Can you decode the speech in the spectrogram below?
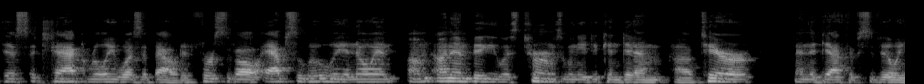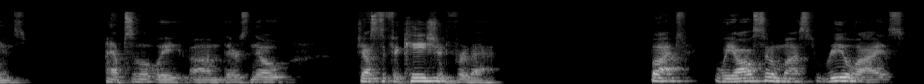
this attack really was about. And first of all, absolutely in no un- un- unambiguous terms, we need to condemn uh, terror and the death of civilians. Absolutely. Um, there's no justification for that. But we also must realize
